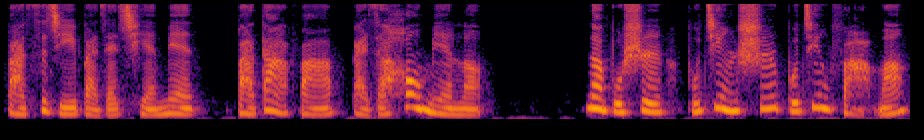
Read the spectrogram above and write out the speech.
把自己摆在前面。把大法摆在后面了，那不是不敬师不敬法吗？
